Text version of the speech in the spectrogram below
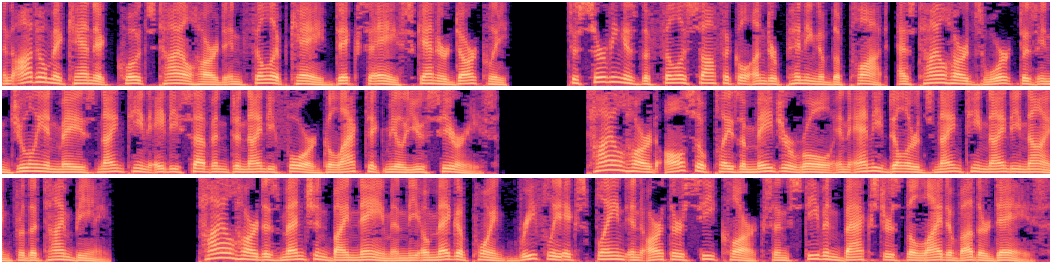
An auto mechanic quotes Teilhard in Philip K. Dick's A Scanner Darkly, to serving as the philosophical underpinning of the plot, as Teilhard's work does in Julian May's 1987-94 Galactic Milieu series. Teilhard also plays a major role in Annie Dillard's 1999 For the Time Being. Teilhard is mentioned by name and the omega point briefly explained in Arthur C. Clarke's and Stephen Baxter's The Light of Other Days.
